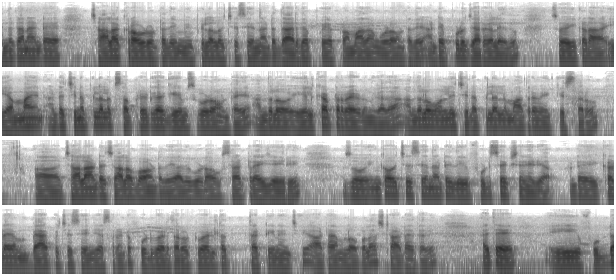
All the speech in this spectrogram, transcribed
ఎందుకనంటే చాలా క్రౌడ్ ఉంటుంది. మీ పిల్లలు వచ్చేసి ఏంటంటే దారి తప్పే ప్రమాదం కూడా ఉంటుంది. అంటే ఎప్పుడు జరగలేదు. సో ఇక్కడ ఈ అమ్మాయి అంటే చిన్నపిల్లలకు సపరేట్గా గేమ్స్ కూడా ఉంటాయి. అందులో హెలికాప్టర్ రైడ్ ఉంది కదా అందులో ఓన్లీ చిన్నపిల్లల్ని మాత్రమే ఎక్కిస్తారు. చాలా అంటే చాలా బాగుంటుంది. అది కూడా ఒకసారి ట్రై చేయరు. సో ఇంకా వచ్చేసి ఏంటంటే ఇది ఫుడ్ సెక్షన్ ఏరియా. అంటే ఇక్కడే బ్యాక్ వచ్చేసి ఏం చేస్తారంటే ఫుడ్ పెడతారు. ట్వెల్వ్ థర్టీ నుంచి ఆ టైం లోపల స్టార్ట్ అవుతుంది అయితే ఈ ఫుడ్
